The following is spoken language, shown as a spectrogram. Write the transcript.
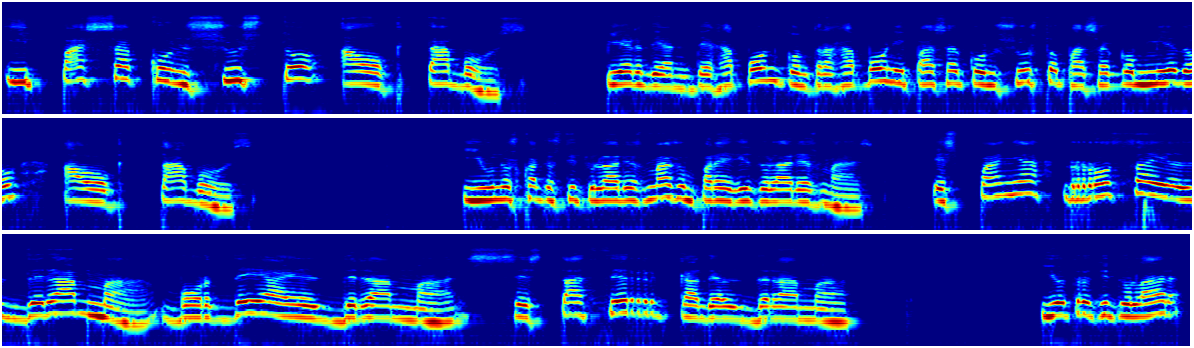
y pasa con susto a octavos. Pierde ante Japón contra Japón y pasa con susto, pasa con miedo a octavos. Y unos cuantos titulares más, un par de titulares más. España roza el drama, bordea el drama, se está cerca del drama. Y otro titular,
